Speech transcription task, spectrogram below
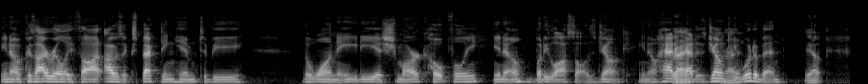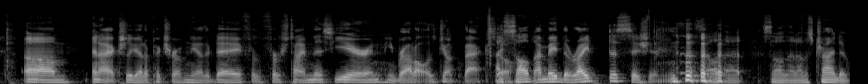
you know, because I really thought I was expecting him to be the 180 ish mark, hopefully, you know, but he lost all his junk. You know, had he had his junk, he would have been. Yep. Um, and I actually got a picture of him the other day for the first time this year, and he brought all his junk back. So I saw that. I made the right decision. saw that. Saw that. I was trying to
